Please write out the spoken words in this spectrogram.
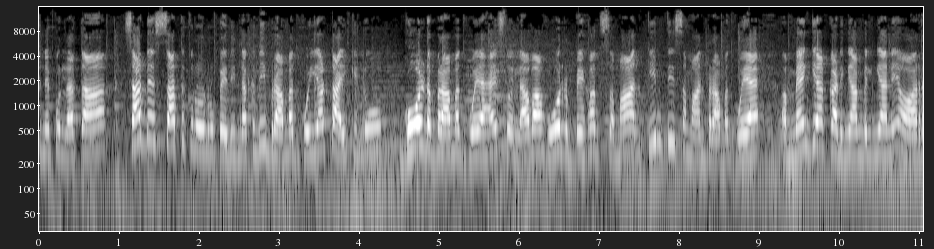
ਵਿੱਚ ਨੇ ਭੁੱਲਰ, ਤਾਂ 7.5 ਕਰੋੜ ਰੁਪਏ ਦੀ ਨਕਦੀ ਬਰਾਮਦ ਹੋਈ ਆ। 2.5 ਕਿਲੋ 골ਡ ਬਰਾਮਦ ਹੋਇਆ ਹੈ। ਇਸ ਤੋਂ ਇਲਾਵਾ ਹੋਰ ਬੇਹੱਦ ਸਮਾਨ, ਕੀਮਤੀ ਸਮਾਨ ਬਰਾਮਦ ਹੋਇਆ ਹੈ। ਮਹਿੰਗੀਆਂ ਘੜੀਆਂ ਮਿਲੀਆਂ ਨੇ ਔਰ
